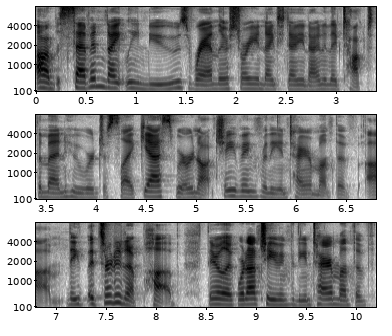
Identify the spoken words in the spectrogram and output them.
Um, Seven Nightly News ran their story in 1999, and they talked to the men who were just like, "Yes, we're not shaving for the entire month of." Um, they it started in a pub. They were like, "We're not shaving for the entire month of."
